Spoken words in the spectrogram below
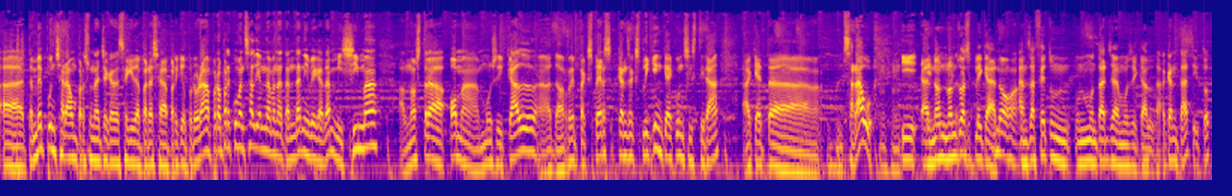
Uh, també punxarà un personatge que de seguida apareixerà per aquí al programa, però per començar li hem demanat a en Dani Vega de Mishima, el nostre home musical uh, del Repte Experts, que ens expliquin què consistirà aquest uh, sarau. Uh -huh. I, I no, no ens ho ha explicat. No, Ens ha fet un, un muntatge musical. ha cantat i tot.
